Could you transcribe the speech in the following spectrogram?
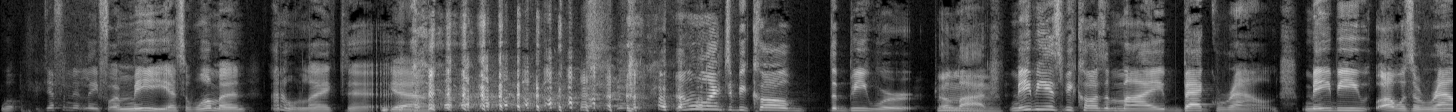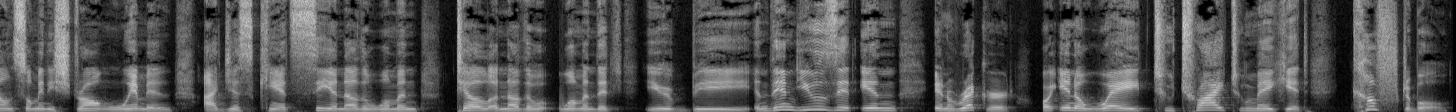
Well, definitely for me as a woman, I don't like that. Yeah. I don't like to be called the B word a hmm. lot. Maybe it's because of my background. Maybe I was around so many strong women. I just can't see another woman tell another woman that you're B and then use it in in a record or in a way to try to make it comfortable.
